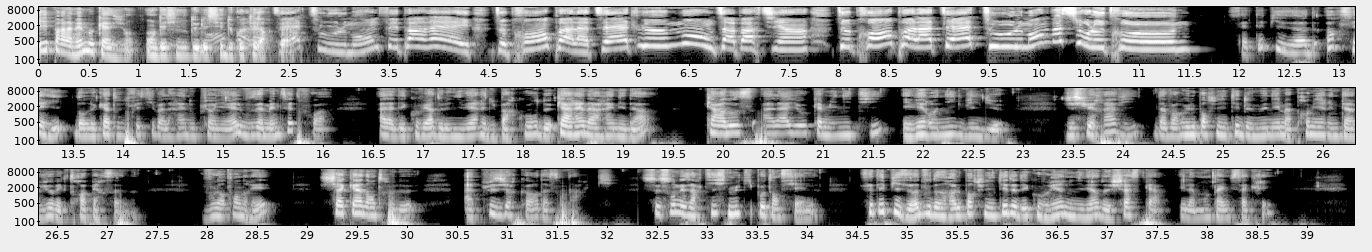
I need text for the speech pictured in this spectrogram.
Et par la même occasion, on décide de laisser de côté leur peur. Tout le monde fait pareil. Te prends pas la tête, le monde t'appartient. Te prends pas la tête, tout le monde va sur le trône. Cet épisode hors série, dans le cadre du festival Rennes au pluriel, vous amène cette fois à la découverte de l'univers et du parcours de Karen Areneda, Carlos Alayo Caminiti et Véronique Villedieu. Je suis ravie d'avoir eu l'opportunité de mener ma première interview avec trois personnes. Vous l'entendrez, Chacun d'entre eux a plusieurs cordes à son arc. Ce sont des artistes multipotentiels. Cet épisode vous donnera l'opportunité de découvrir l'univers de Chaska et la montagne sacrée.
